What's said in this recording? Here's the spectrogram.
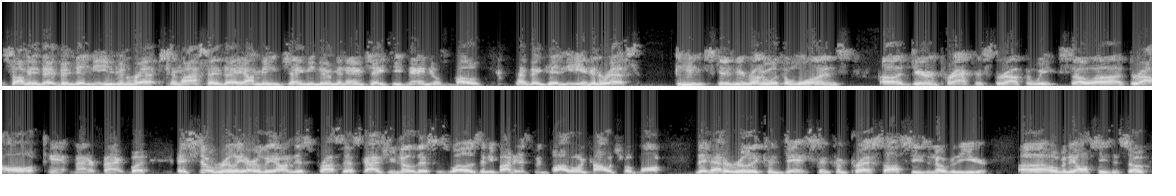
So I mean, they've been getting even reps, and when I say they, I mean Jamie Newman and JT Daniels both have been getting even reps. excuse me, running with the ones uh, during practice throughout the week. So, uh, throughout all of camp, matter of fact, but it's still really early on this process, guys. You know this as well as anybody that's been following college football. They've had a really condensed and compressed off season over the year, uh, over the off season. So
